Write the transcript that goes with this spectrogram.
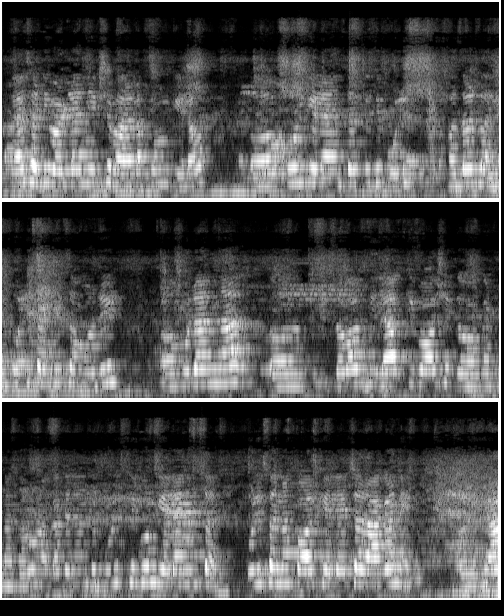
त्यासाठी वडिलांनी एकशे बाराला फोन केला. फोन केल्यानंतर तिथे पोलीस हजर झाले. पोलिसांनी समोरील मुलांना जबाब दिला की बाबा अशी ग- घटना करू नका. त्याच्यानंतर पोलीस निघून गेल्यानंतर पोलिसांना कॉल केल्याच्या रागाने ह्या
